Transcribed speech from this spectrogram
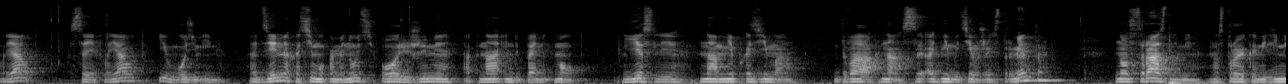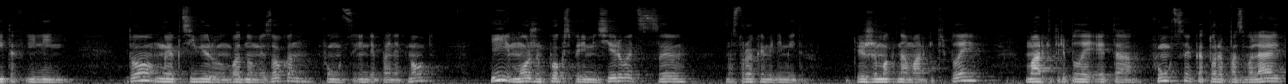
Layout, Save Layout и вводим имя. Отдельно хотим упомянуть о режиме окна Independent Mode. Если нам необходимо два окна с одним и тем же инструментом, но с разными настройками лимитов и линий, то мы активируем в одном из окон функцию Independent Mode и можем поэкспериментировать с настройками лимитов. Режим окна Market Replay. Market Replay – это функция, которая позволяет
